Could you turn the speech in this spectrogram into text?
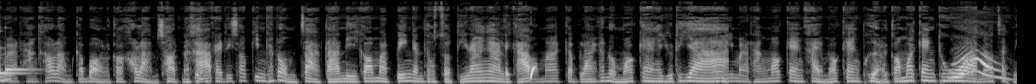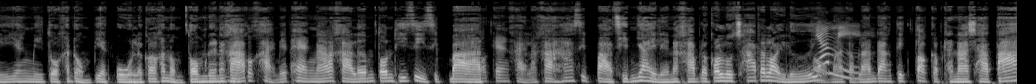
นมาทางข้าวหลามกระบอกแล้วก็ข้าวหลามช็อตนะครับใครที่ชอบกินขนมจากร้านนี้ก็มาปิ้งกันสดๆที่หน้างานเลยครับต่อมากับร้านขนมหม้อแกงอยุธยามีมาทั้งหม้อแกงไข่หม้อแกงเผือกแล้วก็หม้อแกงถั่วนอกจากนี้ยังมีตัวขนมเปียกปูนแล้วก็ขนมต้มด้วยนะครับก็ขายไม่แพงนะราคาเริ่มต้นที่ 40 บาทหม้อแกงขายราคา 50 บาทชิ้นใหญ่เลยนะครับแล้วก็รสชาติอร่อยเลยต่อมากับร้านดังติ๊กตอกกับธนาชาใต้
